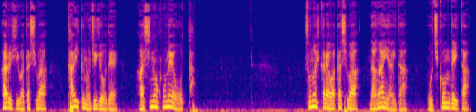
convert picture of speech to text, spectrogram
ある日私は体育の授業で足の骨を折った。その日から私は長い間落ち込んでいた。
